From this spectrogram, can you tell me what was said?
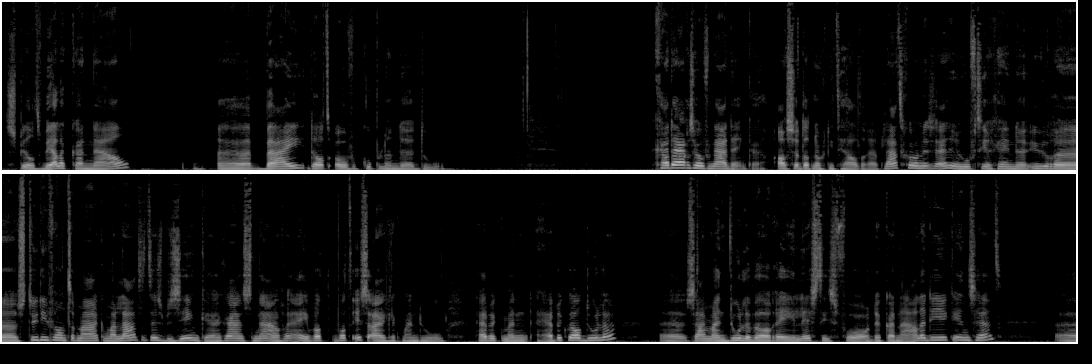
speelt welk kanaal uh, bij dat overkoepelende doel? Ga daar eens over nadenken als je dat nog niet helder hebt. Laat gewoon eens, hè, je hoeft hier geen uh, uren studie van te maken, maar laat het eens bezinken. En ga eens na van, hey, wat, wat is eigenlijk mijn doel? Heb ik, mijn, heb ik wel doelen? Uh, zijn mijn doelen wel realistisch voor de kanalen die ik inzet? Uh,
